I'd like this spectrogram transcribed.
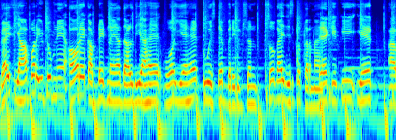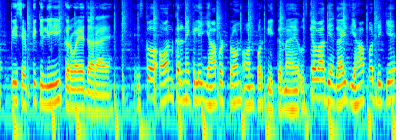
गाइज़ यहाँ पर यूट्यूब ने और एक अपडेट नया डाल दिया है वो ये है two step verification so guys इसको करना है। क्योंकि ये आपकी सेफ्टी के लिए ही करवाया जा रहा है। इसको ऑन करने के लिए यहाँ पर टर्न ऑन पर क्लिक करना है। उसके बाद गाइज़ यहाँ पर देखिए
